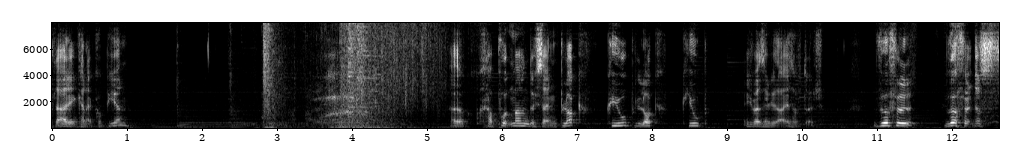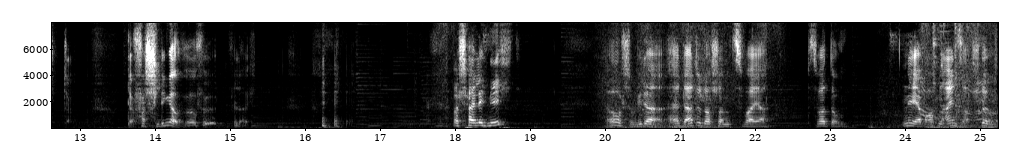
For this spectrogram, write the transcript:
Klar, den kann er kopieren. Also kaputt machen durch seinen Block. Cube, Lock, Cube. Ich weiß nicht, wie das heißt auf Deutsch. Würfel, Würfel, das der, der Verschlingerwürfel? Vielleicht. Wahrscheinlich nicht. Oh, schon wieder. Hä, der hatte doch schon einen Zweier. Das war dumm. Ne, er braucht einen Einser. Stimmt.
